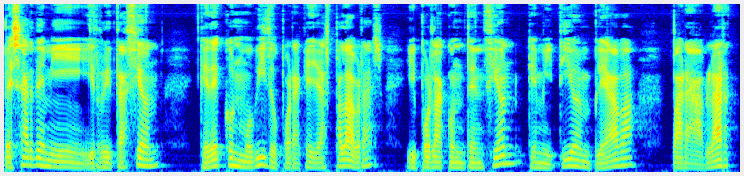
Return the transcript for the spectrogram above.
pesar de mi irritación, quedé conmovido por aquellas palabras y por la contención que mi tío empleaba para hablar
